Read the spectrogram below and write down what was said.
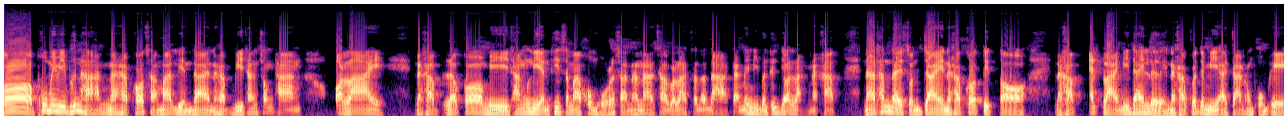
ก็ผู้ไม่มีพื้นฐานนะครับ ก็สามารถเรียนได้นะครับ มีทั้งช่องทางออนไลน์นะครับ แล้วก็มีทั้งเรียนที่สมาคมโหราศาสตร์นานาชาติวราชนดา แต่ไม่มีบันทึกย้อนหลังนะครับนะท่านใดสนใจนะครับก็ติดต่อนะครับแอดไลน์นี้ได้เลยนะครับ ก็จะมีอาจารย์ของผมเอง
